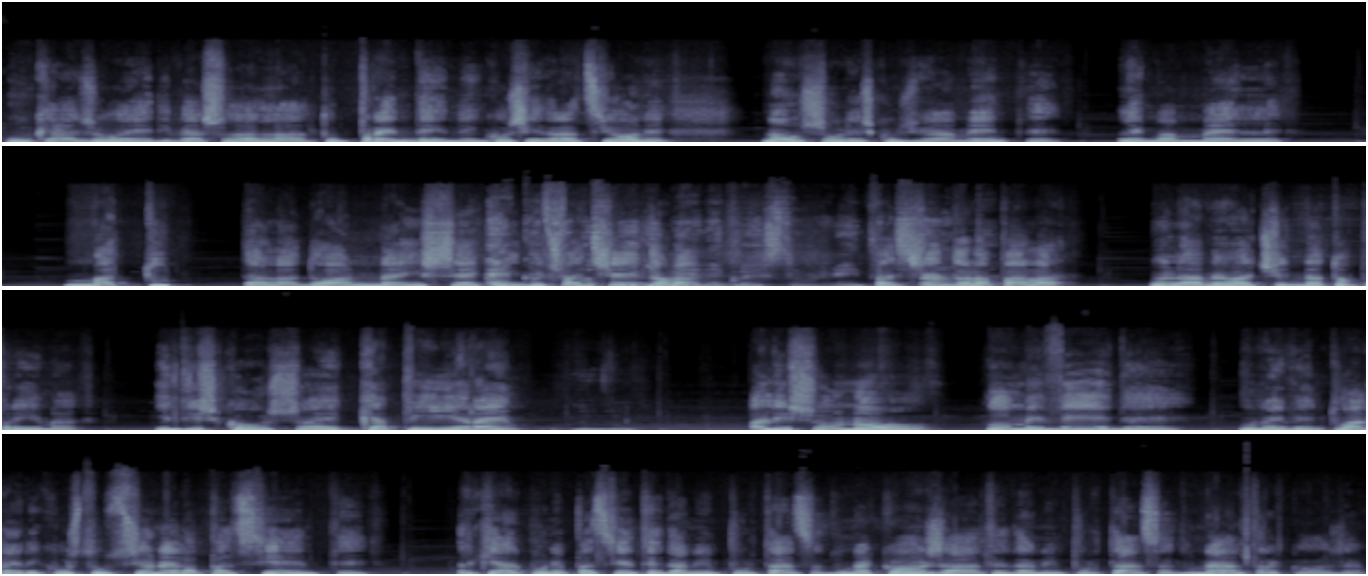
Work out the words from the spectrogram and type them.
un caso è diverso dall'altro, prendendo in considerazione non solo esclusivamente le mammelle, ma tutta la donna in sé, Ecco, quindi facendola, questo, facendola parlare, come l'avevo accennato prima, il discorso è capire Mhm. quali sono, come vede una eventuale ricostruzione la paziente, perché alcune pazienti danno importanza ad una cosa, altre danno importanza ad un'altra cosa.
